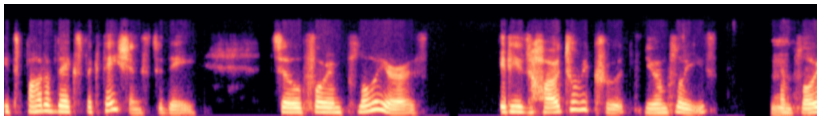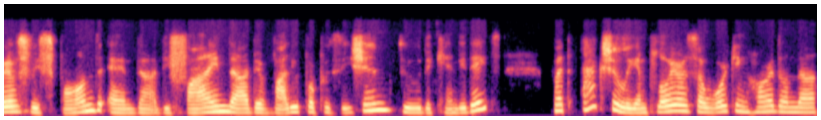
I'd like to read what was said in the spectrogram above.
it's part of the expectations today. So for employers, it is hard to recruit new employees. Mm-hmm. Employers respond and uh, define uh, their value proposition to the candidates. But actually, employers are working hard on uh,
